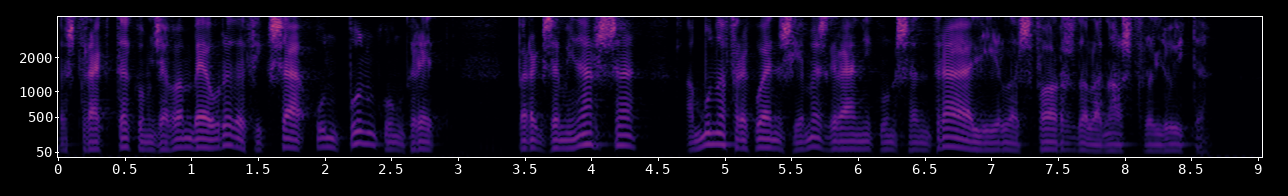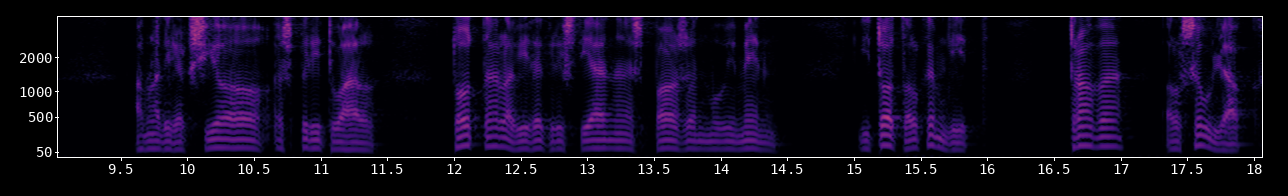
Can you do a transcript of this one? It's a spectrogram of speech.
Es tracta, com ja vam veure, de fixar un punt concret per examinar-se amb una freqüència més gran i concentrar allí l'esforç de la nostra lluita. Amb la direcció espiritual, tota la vida cristiana es posa en moviment i tot el que hem dit troba el seu lloc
